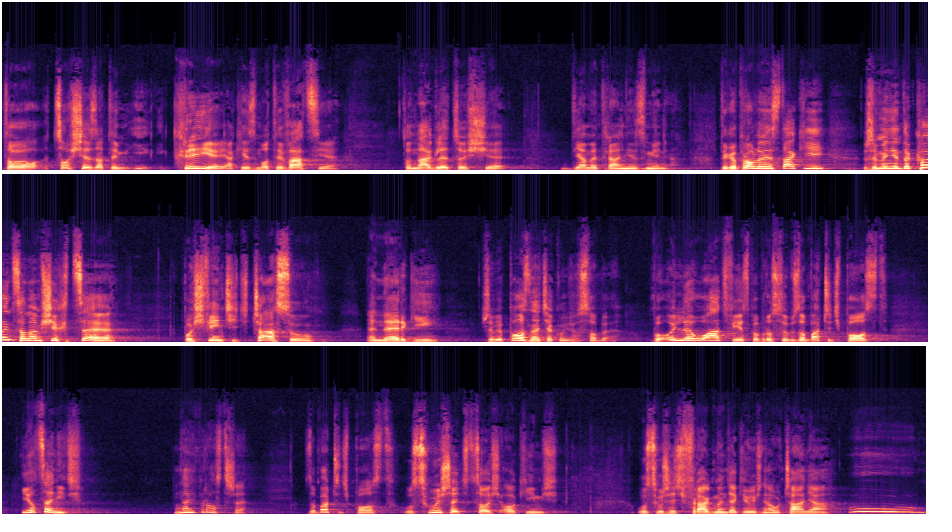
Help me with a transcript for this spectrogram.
to co się za tym kryje, jakie jest motywacje, to nagle coś się diametralnie zmienia. Tylko problem jest taki, że my nie do końca nam się chce poświęcić czasu, energii, żeby poznać jakąś osobę. Bo o ile łatwiej jest po prostu zobaczyć post i ocenić. Najprostsze. Zobaczyć post, usłyszeć coś o kimś, usłyszeć fragment jakiegoś nauczania. Uuu,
